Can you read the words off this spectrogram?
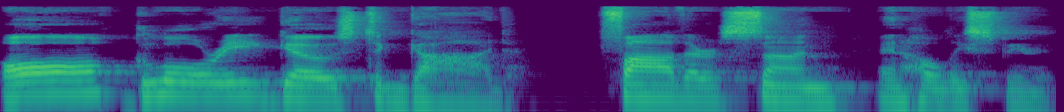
All glory goes to God, Father, Son, and Holy Spirit.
